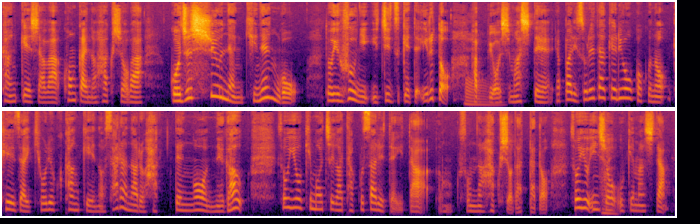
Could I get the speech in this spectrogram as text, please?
関係者は、今回の白書は50周年記念号というふうに位置づけていると発表しまして、やっぱりそれだけ両国の経済協力関係のさらなる発展を願う、そういう気持ちが託されていた、そんな白書だったと、そういう印象を受けました。はい、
